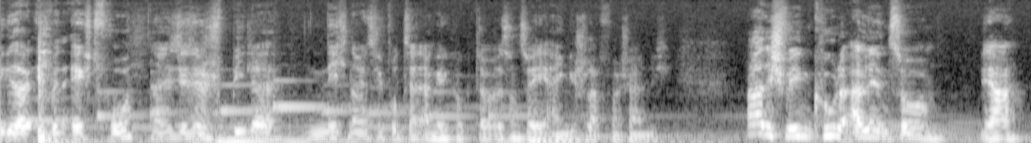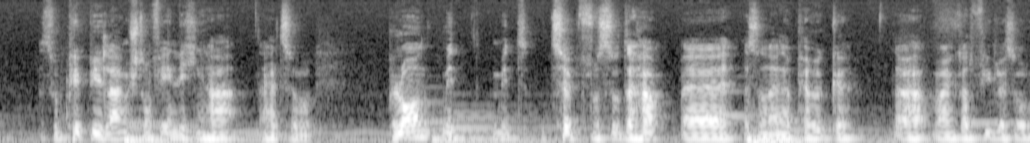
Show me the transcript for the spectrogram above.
Wie gesagt, ich bin echt froh, dass ich diese Spiele nicht 90% angeguckt habe, sonst wäre ich eingeschlafen wahrscheinlich. Ah, die Schweden cool, alle in so, ja, so Pippi Langstrumpf ähnlichen Haar, halt so blond mit, mit Zöpfen, so da, äh, also in einer Perücke. Da waren gerade viele so,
